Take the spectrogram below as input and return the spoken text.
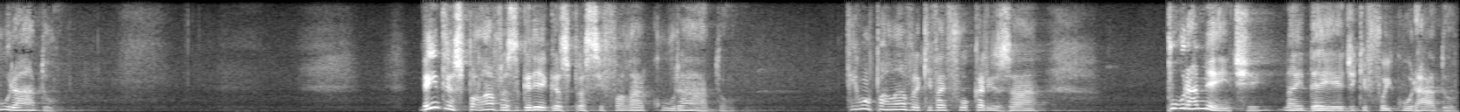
curado. Dentre as palavras gregas para se falar curado, tem uma palavra que vai focalizar puramente na ideia de que foi curado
